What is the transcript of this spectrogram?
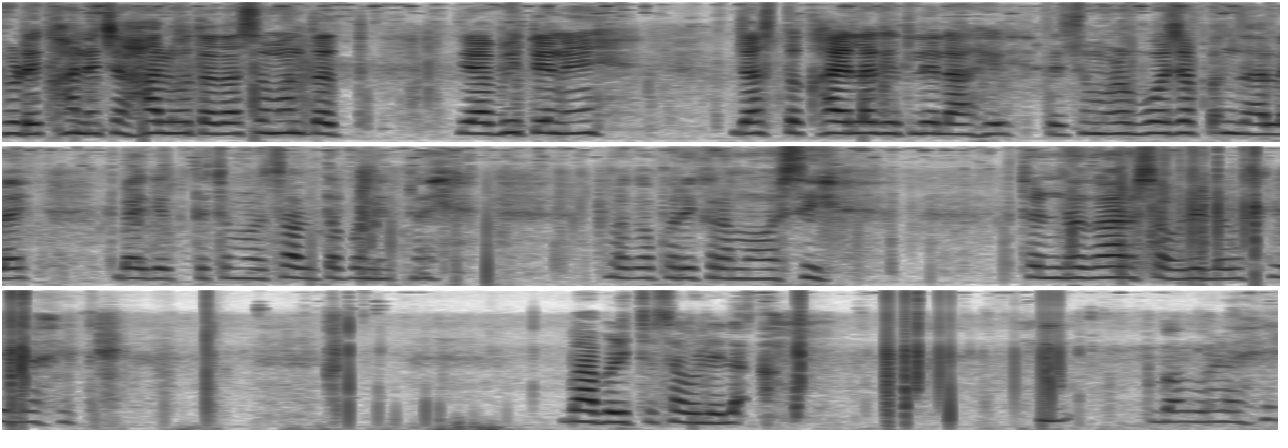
थोडे खाण्याचे हाल होतात असं म्हणतात. या भीतीने जास्त खायला घेतलेलं आहे. त्याच्यामुळं बोजा पण झाला आहे बॅगेत त्याच्यामुळं चालता पण येत नाही. बघा परिक्रमावासी थंडगार सावलीला बसलेले आहेत. बाबळीच्या सावलीला. ही बाबळ आहे.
